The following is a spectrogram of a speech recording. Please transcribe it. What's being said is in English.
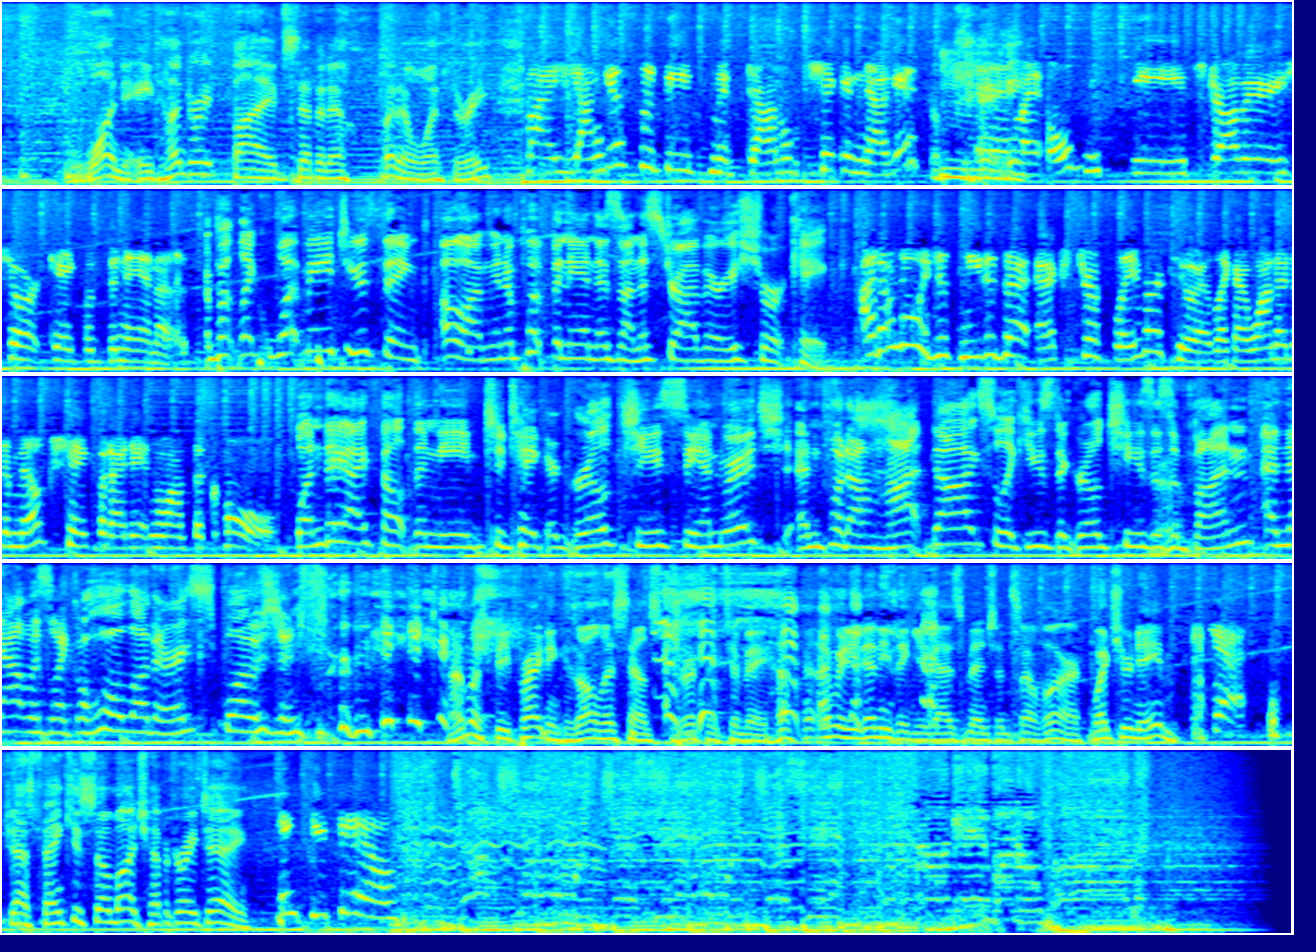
1 800 570 1013. My youngest would be McDonald's chicken nuggets, and my oldest would be strawberry shortcake with bananas. But like, what made you think, oh, I'm going to put bananas on a strawberry shortcake? I don't know, I just needed that extra flavor to it. Like I wanted a milkshake, but I didn't want the cold. One day I felt the need to take a grilled cheese sandwich and put a hot dog, so like use the grilled cheese as a bun. And that was like a whole other explosion for me. I must be pregnant because all this sounds terrific to me. I would eat anything you guys mentioned so far. What's your name? Yes. Jess, thank you so much. Have a great day. Thank you too.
